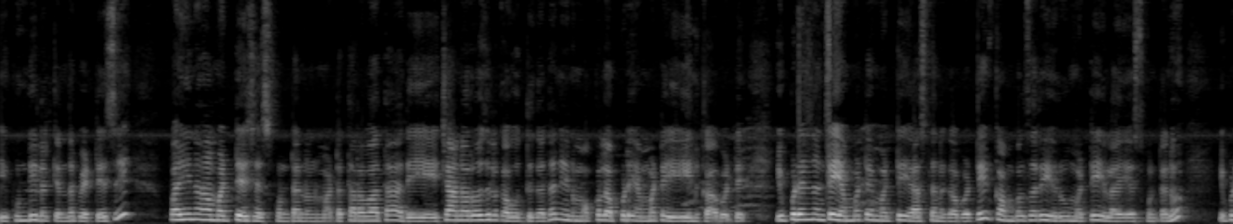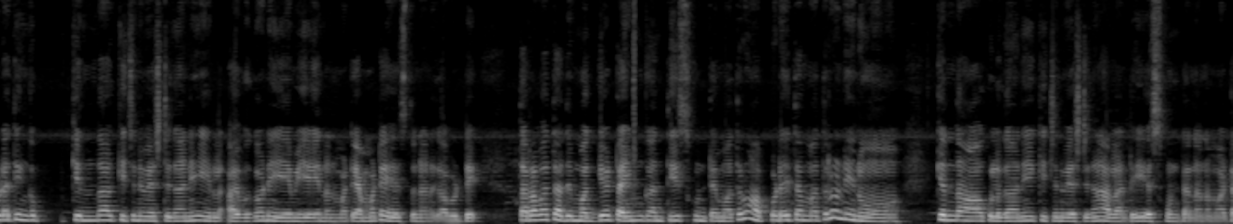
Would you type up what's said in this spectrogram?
ఈ కుండీల కింద పెట్టేసి పైన మట్టి వేసేసుకుంటాను అనమాట తర్వాత అది చాలా రోజులకు అవుద్ది కదా నేను మొక్కలు అప్పుడే ఎమ్మటే వేయను కాబట్టి. ఇప్పుడు ఏంటంటే ఎమ్మటే మట్టి వేస్తాను కాబట్టి కంపల్సరీ ఎరువు మట్టి ఇలా వేసుకుంటాను. ఇప్పుడైతే ఇంకా కింద కిచెన్ వేస్ట్ కానీ ఇలా అవి కూడా ఏమి వేయను అనమాట ఎమ్మటే వేస్తున్నాను కాబట్టి. తర్వాత అది మగ్గే టైం కానీ తీసుకుంటే మాత్రం అప్పుడైతే మాత్రం నేను కింద ఆకులు కానీ కిచెన్ వేస్ట్ కానీ అలాంటివి వేసుకుంటాను అనమాట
